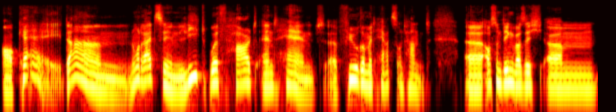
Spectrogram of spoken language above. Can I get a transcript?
Okay, dann Nummer 13, Lead with Heart and Hand, äh, führe mit Herz und Hand. Äh, auch so ein Ding, was ich, ähm,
